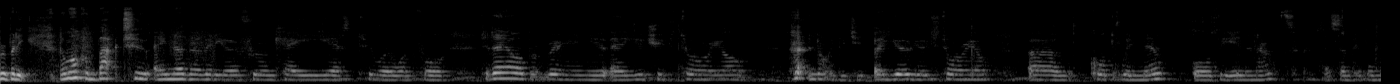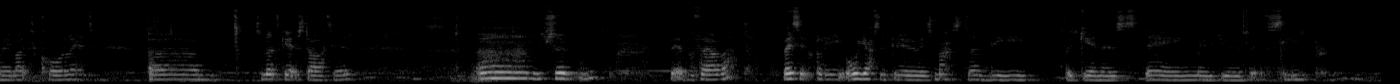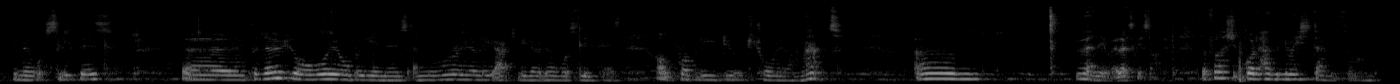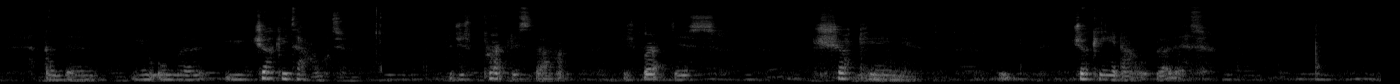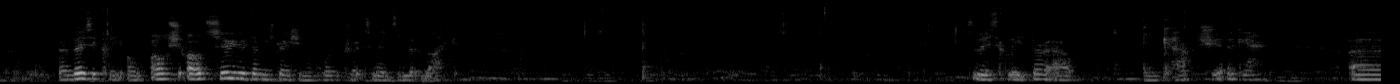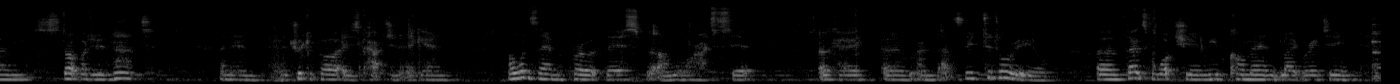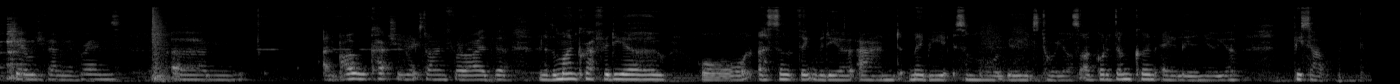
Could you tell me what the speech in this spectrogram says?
everybody and welcome back to another video from KES 2014. Today I'll be bringing you a YouTube tutorial, not a YouTube, a yo-yo tutorial um, called the windmill or the in and out as some people may like to call it. Um, so let's get started. Um, so, bit of a fail that. Basically all you have to do is master the beginner's thing, maybe do a bit of sleep. You know what sleep is? Uh, who are real beginners and really actually don't know what sleep is, I'll probably do a tutorial on that. Um, but anyway, let's get started. So first you've got to have a nice stance on, and then you know you chuck it out. So just practice that. Just practice chucking, chucking it out like this. And basically, I'll, I'll, I'll show you a demonstration of what the trick's meant to look like. So basically, throw it out and catch it again. Um, start by doing that, and then the tricky part is catching it again. I wouldn't say I'm a pro at this, but I'm alright at it. Okay, um, and that's the tutorial. Um, thanks for watching. Leave a comment, like, rating, share with your family and friends. Um, and I will catch you next time for either another Minecraft video or a something video and maybe some more yo-yo tutorials. I've got a Duncan Alien yo-yo. Peace out.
